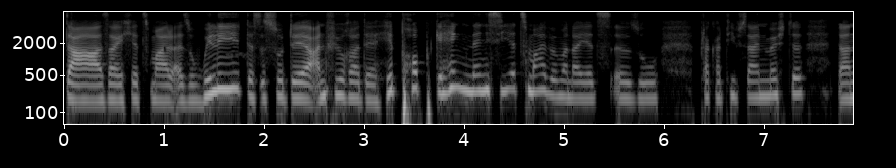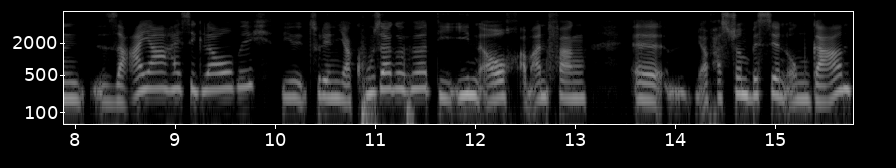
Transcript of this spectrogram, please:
da, sage ich jetzt mal. Also, Willy, das ist so der Anführer der Hip-Hop-Gang, nenne ich sie jetzt mal, wenn man da jetzt, äh, so plakativ sein möchte. Dann Saya heißt sie, glaube ich, die zu den Yakuza gehört, die ihn auch am Anfang, äh, ja, fast schon 'n bisschen umgarnt,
